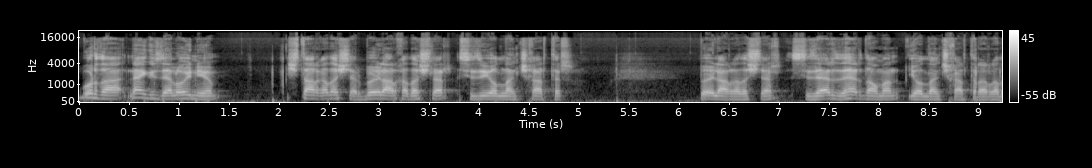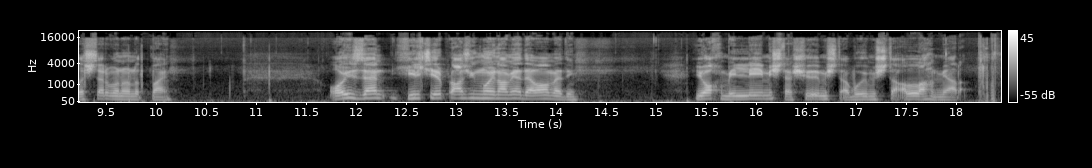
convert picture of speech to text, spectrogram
Burada ne güzel oynuyorum. İşte arkadaşlar böyle arkadaşlar sizi yoldan çıkartır. Böyle arkadaşlar sizi her, her zaman yoldan çıkartır arkadaşlar bunu unutmayın. O yüzden Hill Chirp Racing oynamaya devam edin. Yok milliymiş de şuymuş da buymuş da Allah'ım yarabbim.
